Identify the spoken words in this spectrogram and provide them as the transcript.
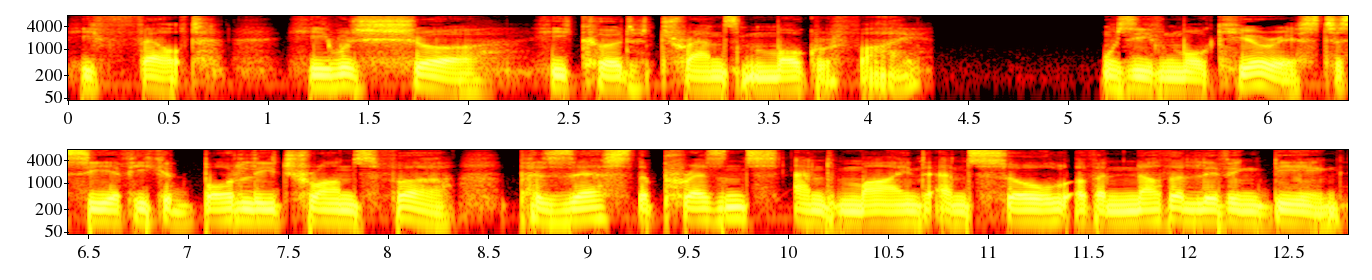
He felt, he was sure he could transmogrify. Was even more curious to see if he could bodily transfer, possess the presence and mind and soul of another living being,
